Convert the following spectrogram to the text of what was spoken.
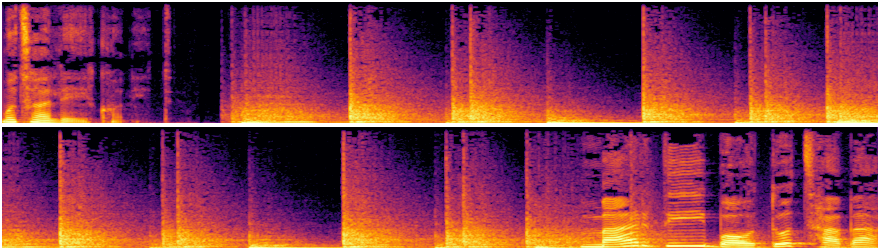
مطالعه کنید. مردی با دو طبق.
